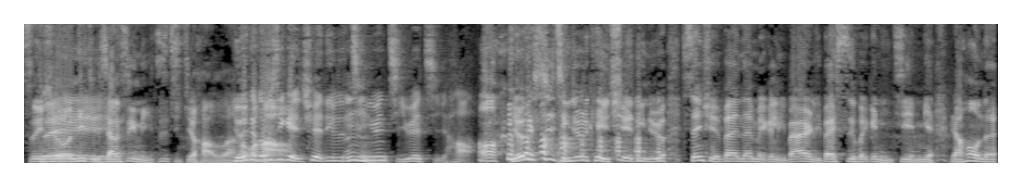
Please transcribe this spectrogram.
所以说你只相信你自己就好了。有一个东西可以确定是今天几月几号。哦，有一个事情就是可以确定，就是升学班呢每个礼拜二、礼拜四会跟你见面，然后呢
